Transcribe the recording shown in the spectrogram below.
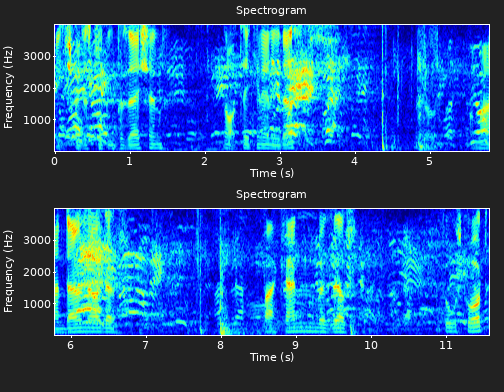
Beechwood just keeping possession, not taking any risks. Man down now, they're back in with their full squad.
